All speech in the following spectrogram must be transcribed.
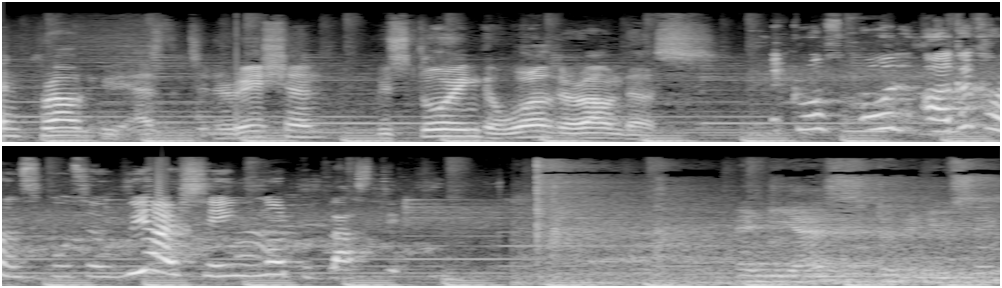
We stand proudly as the generation restoring the world around us. Across all Aga Khan schools, we are saying no to plastic. And yes to reducing,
